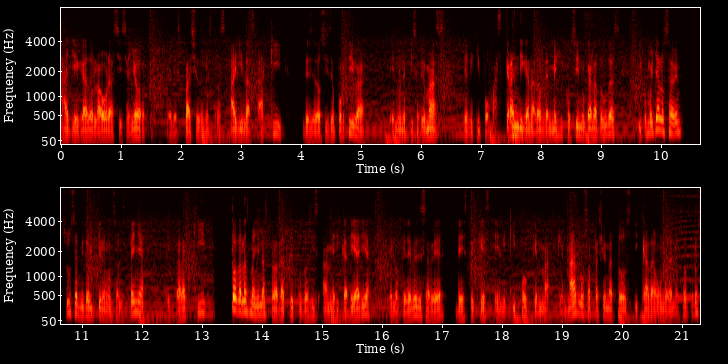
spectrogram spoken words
Ha llegado la hora, sí señor, el espacio de nuestras águilas aquí desde Dosis Deportiva, en un episodio más del equipo más grande y ganador de México sin lugar a dudas. Y como ya lo saben, su servidor Kieran González Peña estará aquí todas las mañanas para darte tu dosis América diaria de lo que debes de saber de este que es el equipo que, que más nos apasiona a todos y cada uno de nosotros.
